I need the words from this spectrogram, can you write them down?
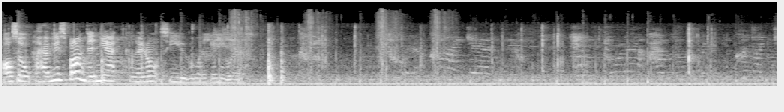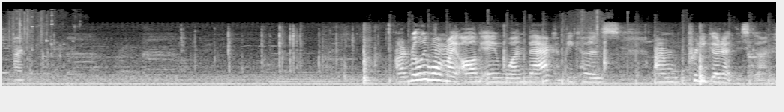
Also, have you spawned in yet? Because I don't see you, like, anywhere. I really want my AUG A1 back because I'm pretty good at this gun.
